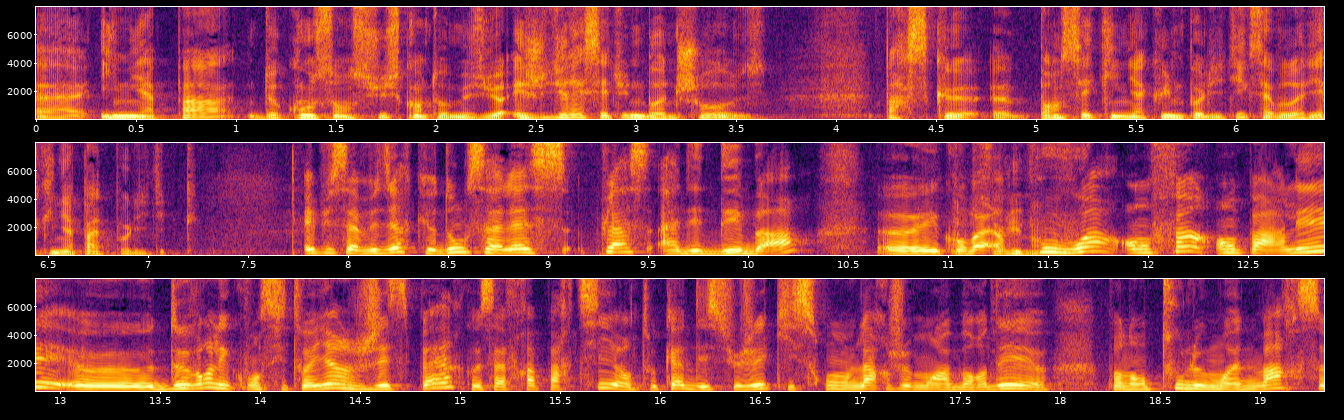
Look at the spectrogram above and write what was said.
Euh, il n'y a pas de consensus quant aux mesures. Et je dirais c'est une bonne chose. Parce que euh, penser qu'il n'y a qu'une politique, ça voudrait dire qu'il n'y a pas de politique. Et puis ça veut dire que donc ça laisse place à des débats euh, et qu'on va pouvoir enfin en parler euh, devant les concitoyens. J'espère que ça fera partie, en tout cas, des sujets qui seront largement abordés euh, pendant tout le mois de mars,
